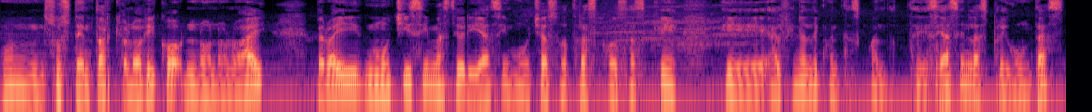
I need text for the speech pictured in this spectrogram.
un sustento arqueológico, no, no lo hay. Pero hay muchísimas teorías y muchas otras cosas que al final de cuentas cuando se hacen las preguntas,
